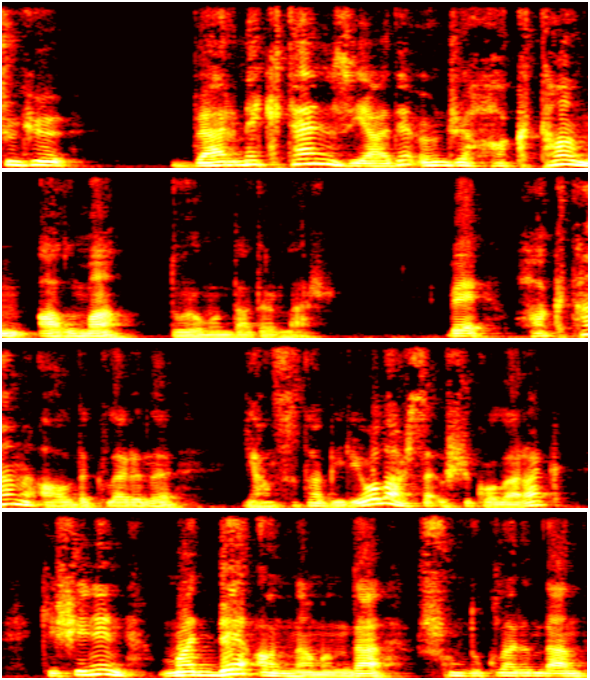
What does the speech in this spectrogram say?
Çünkü vermekten ziyade önce haktan alma durumundadırlar. Ve haktan aldıklarını yansıtabiliyorlarsa ışık olarak kişinin madde anlamında sunduklarından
